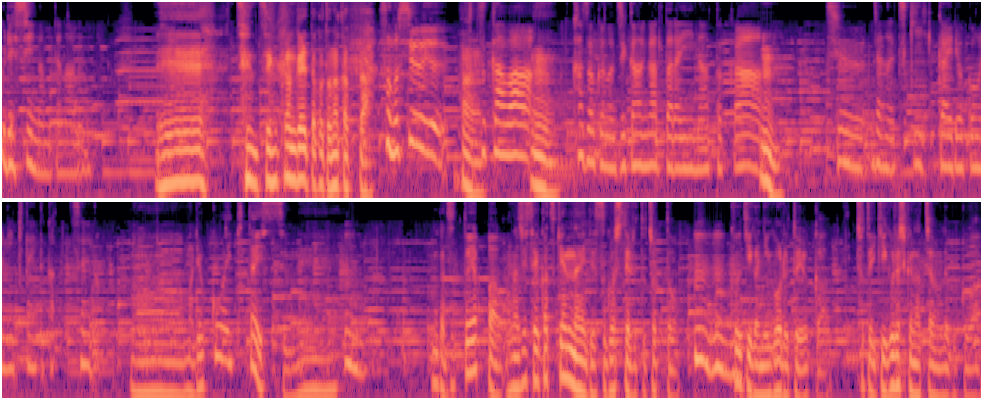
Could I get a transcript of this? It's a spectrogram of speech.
嬉しいなみたいなのあるの？えー、全然考えたことなかった。その週はい。2日はうん家族の時間があったらいいなとか、うん。週じゃない月1回旅行に行きたいとかそういうの？あーまあ旅行は行きたいっすよね。うん。なんかずっとやっぱ同じ生活圏内で過ごしてるとちょっと空気が濁るというか、ちょっと息苦しくなっちゃうので僕は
